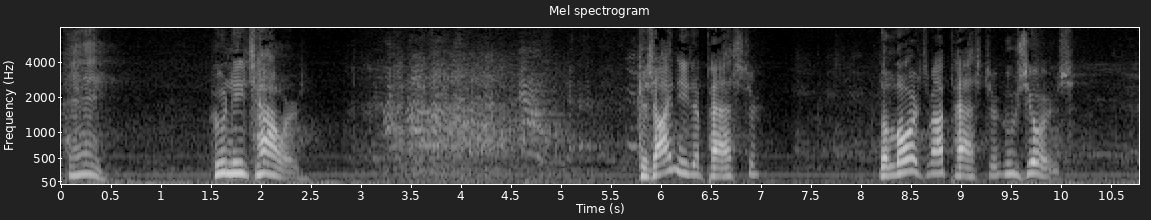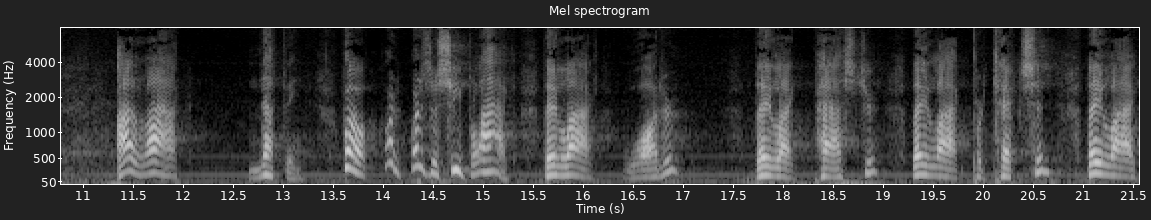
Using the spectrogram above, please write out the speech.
Hey, who needs Howard? Because I need a pastor. The Lord's my pastor. Who's yours? I lack nothing. Well, what, what does a sheep lack? They lack water, they lack pasture, they lack protection, they lack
